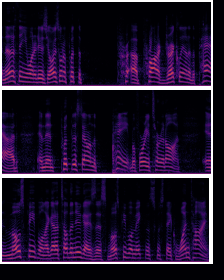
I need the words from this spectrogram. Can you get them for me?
Another thing you want to do is you always want to put the pr- uh, product directly onto the pad and then put this down on the paint before you turn it on. And most people, and I got to tell the new guys this, most people make this mistake one time.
